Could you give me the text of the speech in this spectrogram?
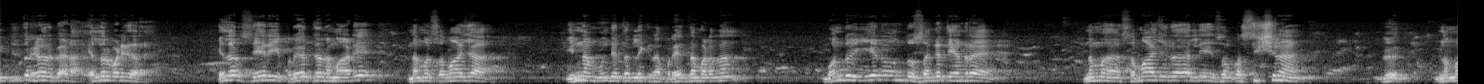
ಇದ್ದಿದ್ದರು ಹೇಳೋದು ಬೇಡ. ಎಲ್ಲರೂ ಮಾಡಿದ್ದಾರೆ. ಎಲ್ಲರೂ ಸೇರಿ ಪ್ರಯತ್ನ ಮಾಡಿ ನಮ್ಮ ಸಮಾಜ ಇನ್ನು ಮುಂದೆ ತರಲಿಕ್ಕೆ ನಾವು ಪ್ರಯತ್ನ ಮಾಡೋಣ. ಒಂದು ಏನೋ ಒಂದು ಸಂಗತಿ ಅಂದರೆ ನಮ್ಮ ಸಮಾಜದಲ್ಲಿ ಸ್ವಲ್ಪ ಶಿಕ್ಷಣ ನಮ್ಮ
